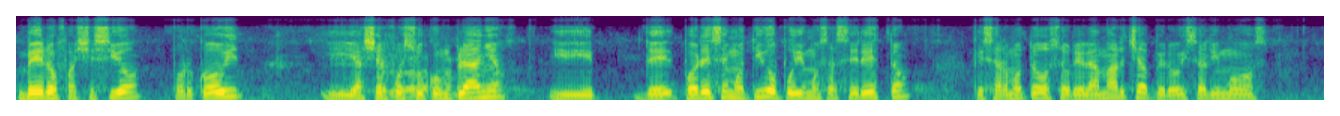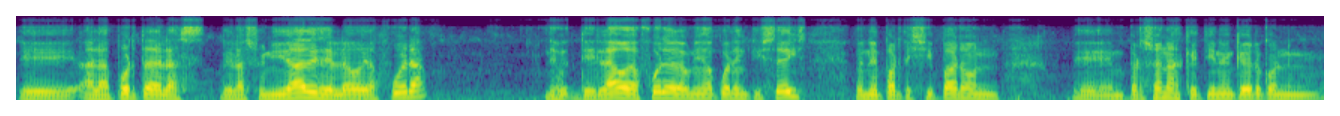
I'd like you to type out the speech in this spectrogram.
Vero, falleció por COVID y ayer fue su cumpleaños y por ese motivo pudimos hacer esto, que se armó todo sobre la marcha, pero hoy salimos eh, a la puerta de las, de las unidades del lado de afuera del lado de afuera de la unidad 46, donde participaron eh, personas que tienen que ver con,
